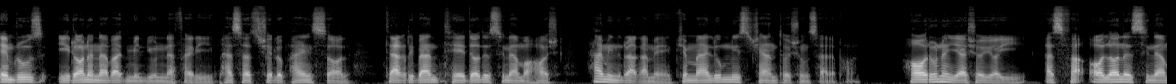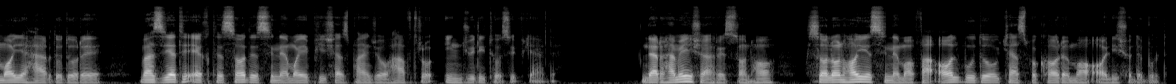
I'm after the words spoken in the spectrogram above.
امروز ایران 90 میلیون نفری پس از 45 سال تقریبا تعداد سینماهاش همین رقمه که معلوم نیست چند تاشون سرپان. هارون یشایایی از فعالان سینمای هر دو دوره وضعیت اقتصاد سینمای پیش از 57 رو اینجوری توصیف کرده. در همه شهرستان ها سالن های سینما فعال بود و کسب و کار ما عالی شده بود.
